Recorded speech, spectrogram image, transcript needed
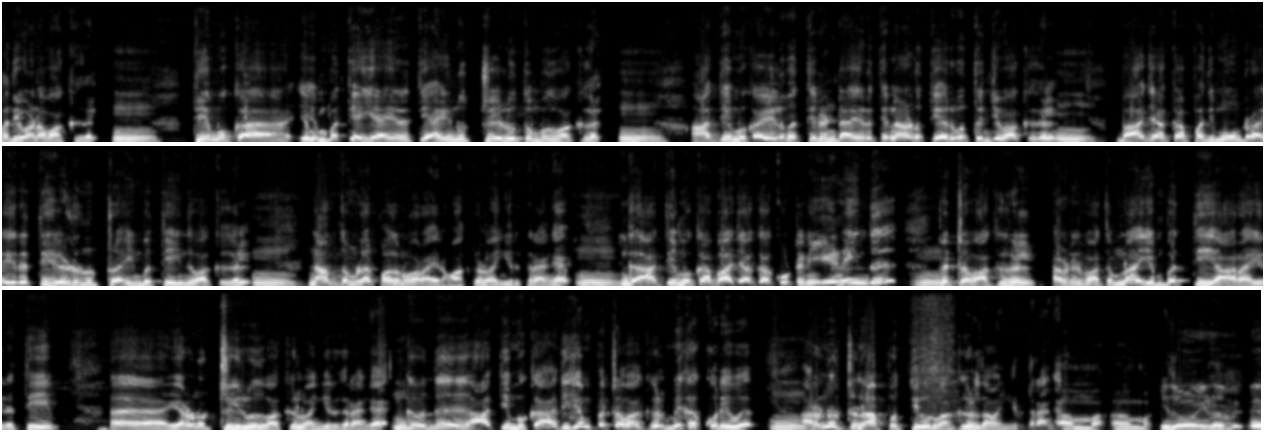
பதிவான வாக்குகள். திமுக எண்பத்தி ஐயாயிரத்தி ஐநூற்று எழுபத்தி ஒன்பது வாக்குகள் அதிமுக எழுபத்தி ரெண்டாயிரத்தி நானூத்தி அறுபத்தஞ்சு வாக்குகள். பாஜக பதிமூன்றாயிரத்தி எழுநூற்று ஐம்பத்தி ஐந்து வாக்குகள். நாம் தமிழர் பதினோராயிரம் வாக்குகள் வாங்கியிருக்கிறாங்க. இங்கு அதிமுக பாஜக கூட்டணி இணைந்து. பெற்ற வாக்குகள் அப்படின்னு பார்த்தோம்னா எண்பத்தி ஆறாயிரத்தி இருநூற்று இருபது வாக்குகள் வாங்கியிருக்கிறாங்க. இங்கு வந்து அதிமுக அதிகம் பெற்ற வாக்குகள் மிக குறைவு. அறுநூற்று நாற்பத்தி ஒரு வாக்குகள் தான் வாங்கியிருக்கிறாங்க. ஆமா ஆமா. இதுவும்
